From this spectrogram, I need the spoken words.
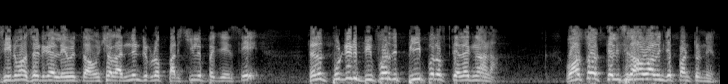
శ్రీనివాస్ రెడ్డి గారు లేవైతే అంశాలు అన్నింటి కూడా పరిశీలింపజేసి లేదా put it before the people of Telangana. వాస్తవం తెలిసి రావాలని చెప్పి అంటున్నాను.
